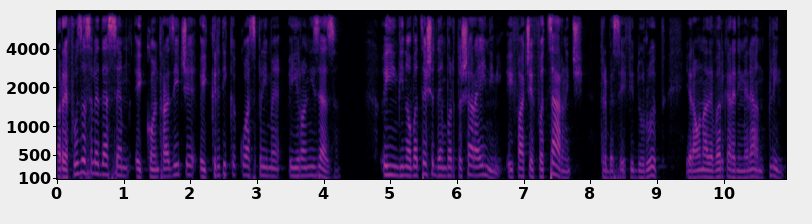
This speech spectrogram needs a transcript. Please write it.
Refuză să le dea semn, îi contrazice, îi critică cu asprime, îi ironizează îi învinovățește de învărtășarea inimii, îi face fățarnici, trebuie să-i fi durut, era un adevăr care nimerea în plin.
